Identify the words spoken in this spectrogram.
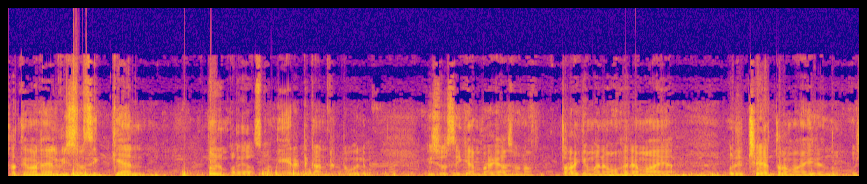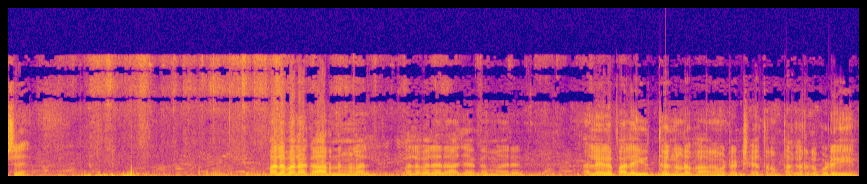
സത്യം പറഞ്ഞാൽ വിശ്വസിക്കാൻ ഇപ്പോഴും പ്രയാസമാണ്. നേരിട്ട് കണ്ടിട്ട് പോലും വിശ്വസിക്കാൻ പ്രയാസമാണ്. അത്രയ്ക്ക് മനോഹരമായ ഒരു ക്ഷേത്രമായിരുന്നു. പക്ഷേ പല പല കാരണങ്ങളാൽ പല പല രാജാക്കന്മാർ അല്ലെങ്കിൽ പല യുദ്ധങ്ങളുടെ ഭാഗമായിട്ട് ക്ഷേത്രം തകർക്കപ്പെടുകയും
